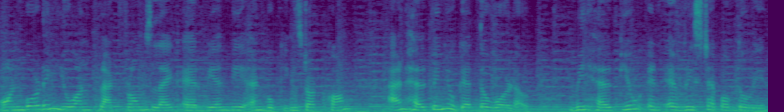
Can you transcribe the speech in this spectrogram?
onboarding you on platforms like Airbnb and Bookings.com, and helping you get the word out. We help you in every step of the way.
